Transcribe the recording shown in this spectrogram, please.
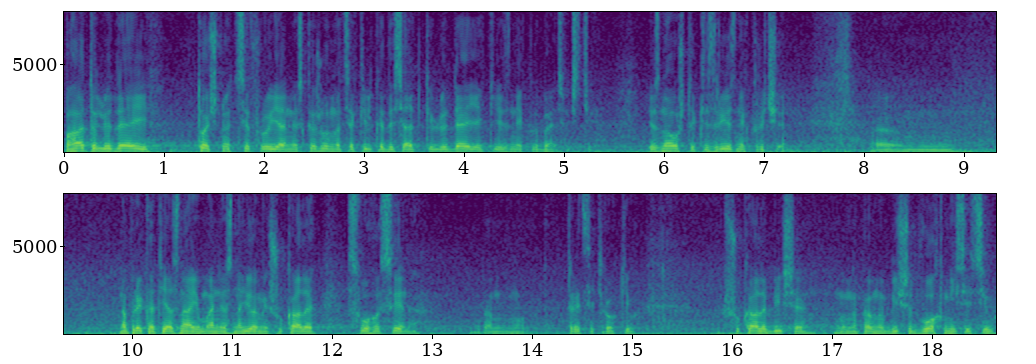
Багато людей, точно цифру я не скажу, але це кілька десятків людей, які зникли безвісті. І знову ж таки з різних причин. Ем, Наприклад, я знаю, у мене знайомі шукали свого сина, там 30 років. Шукали більше, ну, напевно, більше двох місяців,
